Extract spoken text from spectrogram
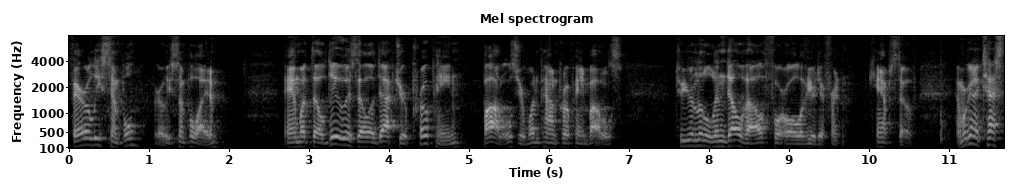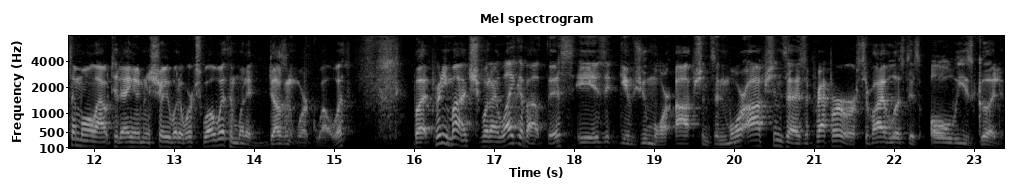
Fairly simple, fairly simple item. And what they'll do is they'll adapt your propane bottles, your one pound propane bottles, to your little Lindal valve for all of your different camp stove. And we're going to test them all out today. I'm going to show you what it works well with and what it doesn't work well with. But pretty much what I like about this is it gives you more options. And more options as a prepper or survivalist is always good.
